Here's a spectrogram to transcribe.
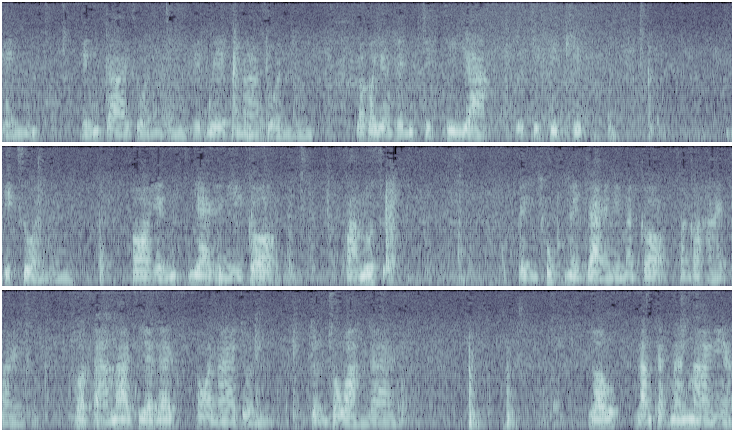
เห็นเห็นกายส่วนหนึ่ง เห็นเวทนาส่วนหนึ่ง แล้วก็ยังเห็นจิตที่อยากหรือจิตที่คิดอีกส่วนหนึ่ง พอเห็นแยกอย่างนี้ก็ความรู้สึก เป็นทุกข์ในใจนี่มันก็มันก็หายไป ก็สามารถที่จะได้ภาวนาจนจนสว่างได้ แล้วหลังจากนั้นมาเนี่ย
